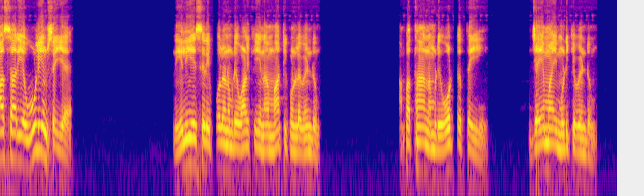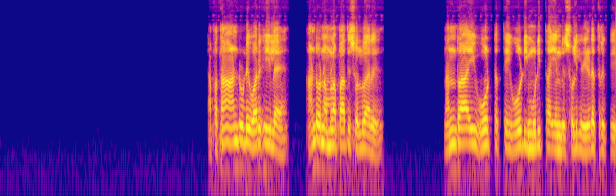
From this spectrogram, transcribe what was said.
ஆசாரிய ஊழியம் செய்ய எலியேசரை போல நம்முடைய வாழ்க்கையை நாம் மாற்றிக்கொள்ள வேண்டும்? அப்பத்தான் நம்முடைய ஓட்டத்தை ஜெயமாய் முடிக்க வேண்டும். அப்பதான் ஆண்டோடைய வருகையில ஆண்டவர் நம்மளை பார்த்து சொல்வாரு நன்றாய் ஓட்டத்தை ஓடி முடித்தாய் என்று சொல்கிற இடத்திற்கு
